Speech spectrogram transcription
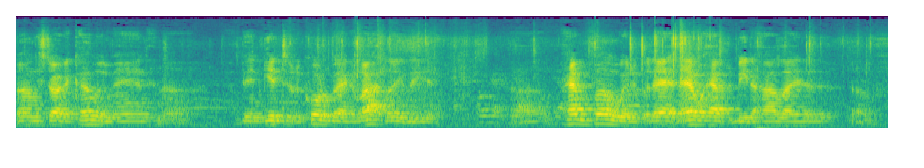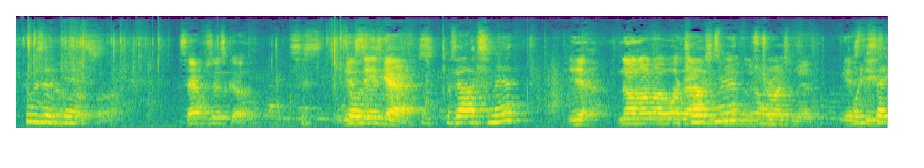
finally started coming, man. And, uh, been getting to the quarterback a lot lately. And, uh, having fun with it, but that that would have to be the highlight of. of Who was it against? San Francisco. Just- Against so- these guys. Was Alex Smith? Yeah. No, no, no. It wasn't Alex Smith, Smith. It was or- Troy Smith. Against these guys?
